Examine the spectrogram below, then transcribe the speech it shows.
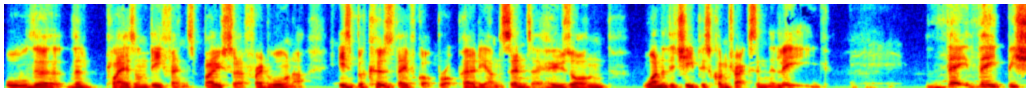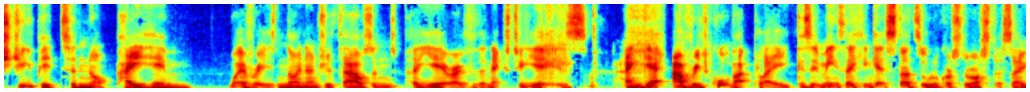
all the, the players on defense, Bosa, Fred Warner, is because they've got Brock Purdy under center, who's on one of the cheapest contracts in the league they they'd be stupid to not pay him whatever it is nine hundred thousand per year over the next two years and get average quarterback play because it means they can get studs all across the roster. So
